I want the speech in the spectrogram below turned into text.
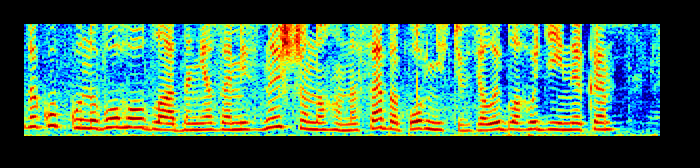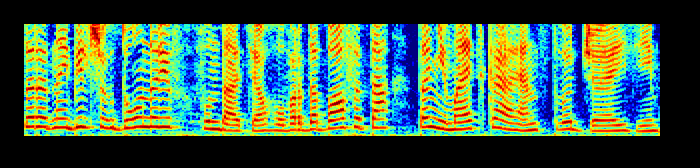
Закупку нового обладнання замість знищеного на себе повністю взяли благодійники. Серед найбільших донорів фундація Говарда Баффета та німецьке агентство GIZ.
